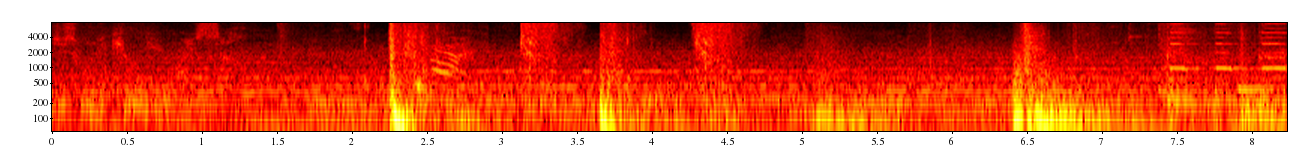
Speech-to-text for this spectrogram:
I just want to kill you myself.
